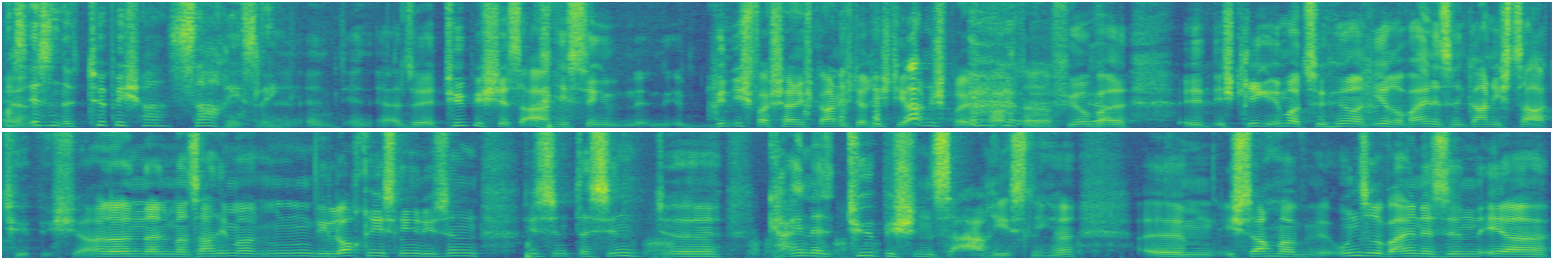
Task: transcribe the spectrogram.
was ja. ist ein typischer Saarriesling? Äh, äh, also der typische Saarriesling äh, bin ich wahrscheinlich gar nicht der richtige Ansprechpartner dafür, ja. weil ich kriege immer zu hören, ihre Weine sind gar nicht saartypisch. Ja? Man sagt immer, hm, die Lochrieslinge, die sind, die sind, das sind äh, keine typischen Saarrieslinge. Ähm, ich sag mal, unsere Weine sind eher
